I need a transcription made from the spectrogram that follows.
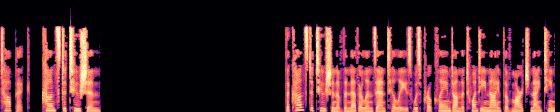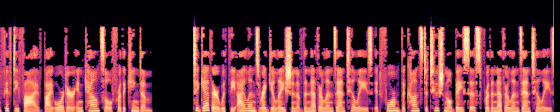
Topic: Constitution. The Constitution of the Netherlands Antilles was proclaimed on 29 March 1955 by order in Council for the Kingdom. Together with the island's regulation of the Netherlands Antilles it formed the constitutional basis for the Netherlands Antilles.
